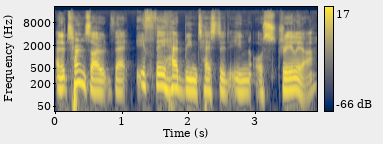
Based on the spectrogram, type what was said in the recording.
And it turns out that if they had been tested in Australia,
